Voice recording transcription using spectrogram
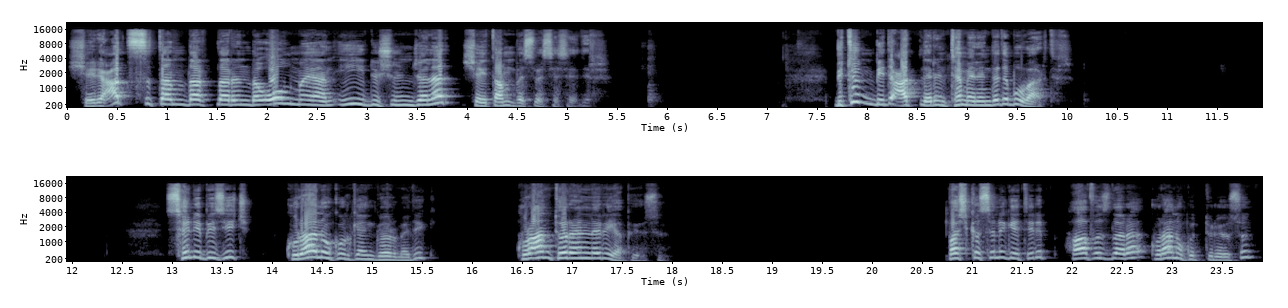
Şeriat standartlarında olmayan iyi düşünceler şeytan vesvesesidir. Bütün bid'atlerin temelinde de bu vardır. Seni biz hiç Kur'an okurken görmedik. Kur'an törenleri yapıyorsun. Başkasını getirip hafızlara Kur'an okutturuyorsun.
